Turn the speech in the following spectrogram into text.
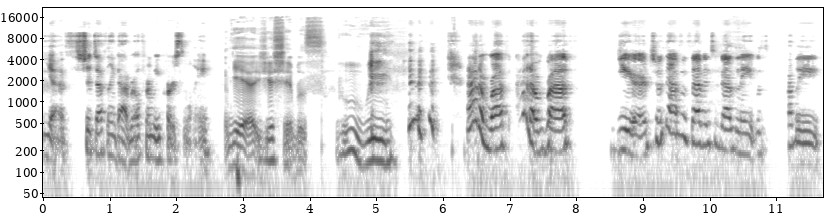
Yes, shit definitely got real for me personally. Yeah, your shit was ooh wee. I had a rough, I had a rough year. 2007, 2008 was probably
